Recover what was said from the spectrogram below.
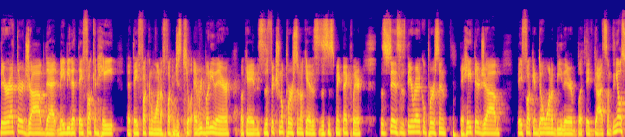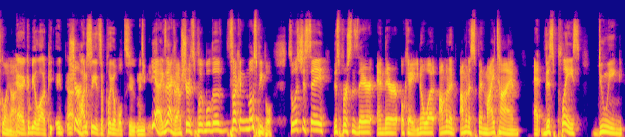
they're at their job that maybe that they fucking hate, that they fucking want to fucking just kill everybody there. Okay, this is a fictional person. Okay, this is is make that clear. Let's say this is a theoretical person. They hate their job. They fucking don't want to be there, but they've got something else going on. Yeah, it could be a lot of people. Uh, sure. Honestly, it's applicable to many people. Yeah, exactly. I'm sure it's applicable to fucking most people. So let's just say this person's there and they're okay, you know what? I'm going to I'm going to spend my time at this place doing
